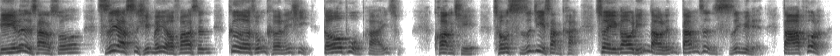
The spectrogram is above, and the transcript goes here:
理论上说，只要事情没有发生，各种可能性都不排除。况且从实际上看，最高领导人当政十余年，打破了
